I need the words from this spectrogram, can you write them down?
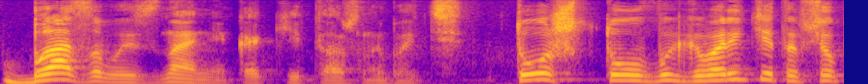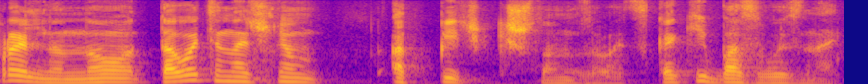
Базовые знания какие должны быть. То, что вы говорите, это все правильно, но давайте начнем от печки, что называется. Какие базовые знания?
